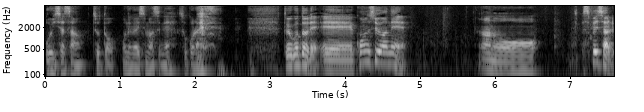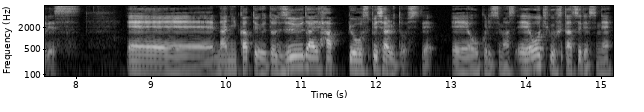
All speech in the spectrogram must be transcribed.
ー、お医者さん、ちょっとお願いしますね。そこらへん。ということで、えー、今週はね、あのー、スペシャルです。えー、何かというと、重大発表スペシャルとして、えー、お送りします。えー、大きく2つですね。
